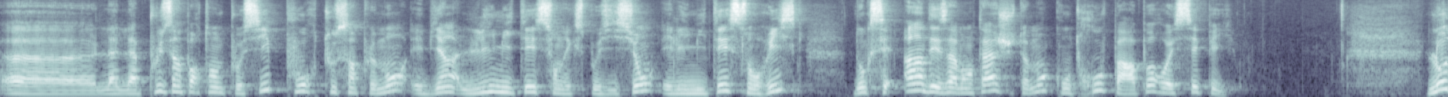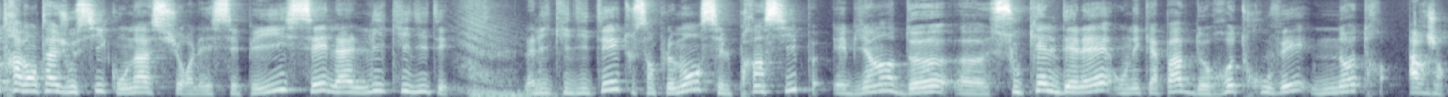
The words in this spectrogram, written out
euh, la, plus importante possible pour tout simplement eh bien, limiter son exposition et limiter son risque donc c'est un des avantages justement qu'on trouve par rapport aux SCPI. L'autre avantage aussi qu'on a sur les SCPI, c'est la liquidité. La liquidité, tout simplement, c'est le principe eh bien, de euh, sous quel délai on est capable de retrouver notre argent.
